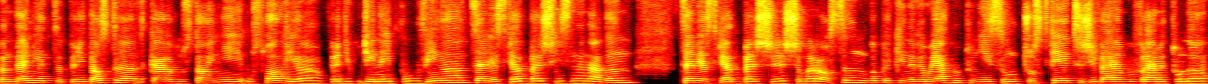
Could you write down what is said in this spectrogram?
пандемията при доста така равностойни условия преди година и половина, целият свят беше изненадан, целият свят беше шамаросан, въпреки невероятното ни самочувствие, че живеем във времето на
